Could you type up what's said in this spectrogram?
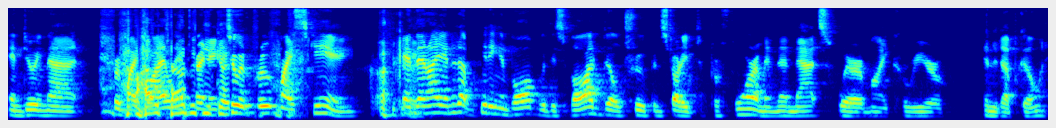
and doing that for my dryland training get... to improve my skiing. okay. And then I ended up getting involved with this vaudeville troupe and starting to perform, and then that's where my career ended up going.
